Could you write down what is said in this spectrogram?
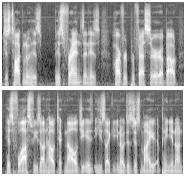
just talking to his his friends and his Harvard professor about his philosophies on how technology is. He's like, you know, this is just my opinion on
